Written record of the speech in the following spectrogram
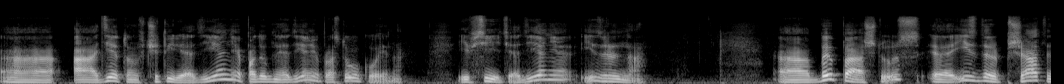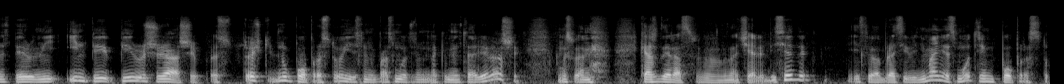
А одет он в четыре одеяния, подобные одеянию простого коина. И все эти одеяния из льна. А, Бепаштус, э, издер пшат ин пируш Раши. С точки, ну, попросту, если мы посмотрим на комментарии Раши, мы с вами каждый раз в начале беседы, если вы обратили внимание, смотрим попросту.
